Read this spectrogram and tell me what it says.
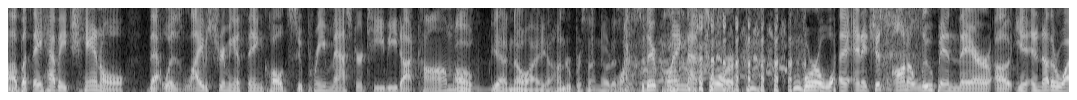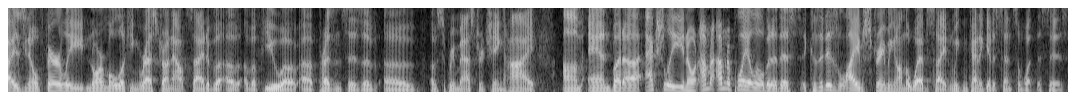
uh, but they have a channel that was live streaming a thing called SupremeMasterTV.com. oh yeah, no, I 100 percent noticed it. So they're playing that for for a wh- and it's just on a loop in there. Uh, in an otherwise, you know, fairly normal looking restaurant outside of a, of, of a few uh, uh, presences of, of of Supreme Master Ching Hai. Um, and but uh, actually, you know what? I'm I'm gonna play a little bit of this because it is live streaming on the website, and we can kind of get a sense of what this is.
